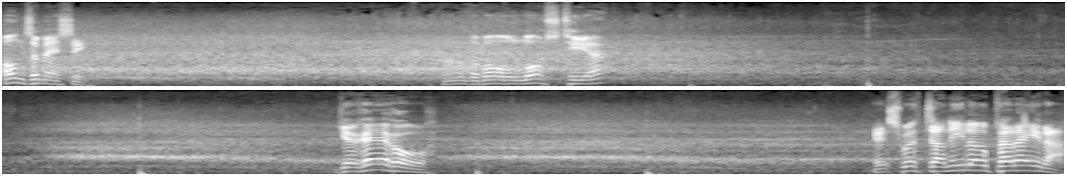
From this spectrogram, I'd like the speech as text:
On to Messi. Well, the ball lost here. Guerreiro. It's with Danilo Pereira.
